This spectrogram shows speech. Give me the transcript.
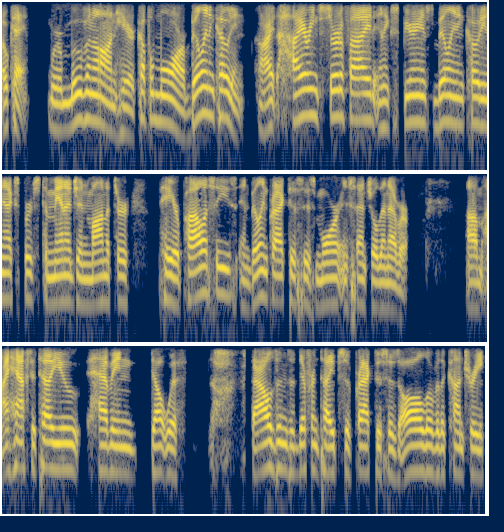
Okay, we're moving on here. A couple more. Billing and coding. All right, hiring certified and experienced billing and coding experts to manage and monitor payer policies and billing practice is more essential than ever. Um, I have to tell you, having dealt with thousands of different types of practices all over the country,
